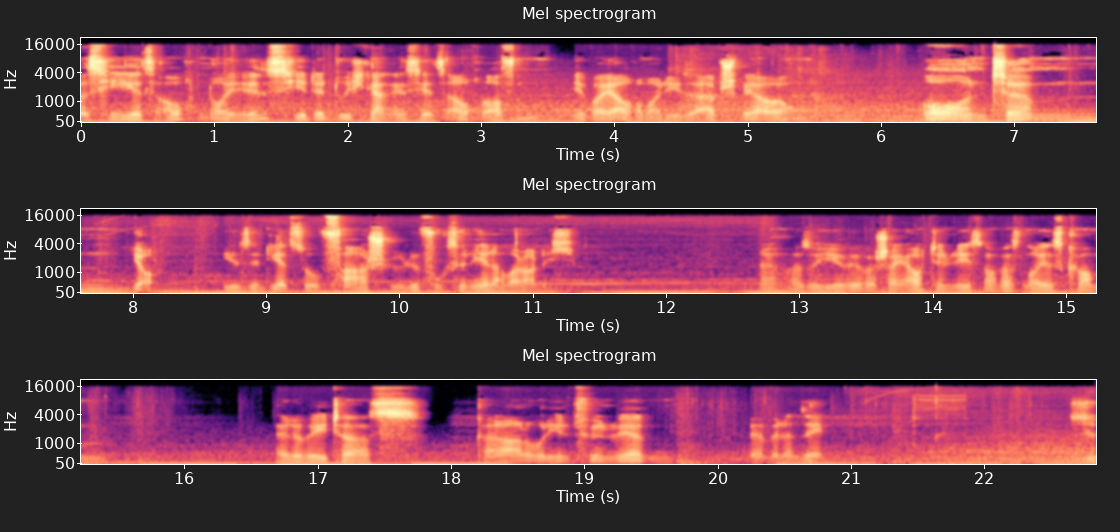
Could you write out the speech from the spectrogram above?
Was hier jetzt auch neu ist, hier der Durchgang ist jetzt auch offen. Hier war ja auch immer diese Absperrung. Und ähm, ja, hier sind jetzt so Fahrstühle, funktionieren aber noch nicht. Ja, also hier wird wahrscheinlich auch demnächst noch was Neues kommen. Elevators, keine Ahnung, wo die hinführen werden. Werden wir dann sehen. So.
